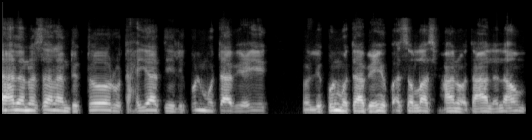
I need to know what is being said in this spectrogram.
أهلا وسهلا دكتور وتحياتي لكل متابعيك ولكل متابعيك وأسأل الله سبحانه وتعالى لهم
